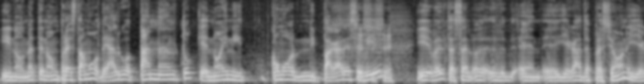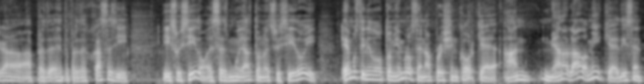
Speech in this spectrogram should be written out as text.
y nos meten a un préstamo de algo tan alto que no hay ni cómo ni pagar ese Sí, sí, bill. sí. Y ¿ves? Es el- eh, en- eh, llega a depresión y llega a perder, gente perder sus casas y, y suicidio. Ese es muy alto, no es suicidio. Y hemos tenido otros miembros en Operation Core que han, me han hablado a mí, que dicen,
